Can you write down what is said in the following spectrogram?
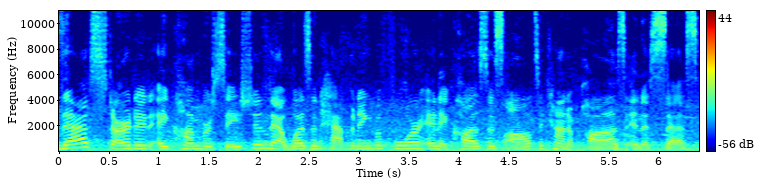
That started a conversation that wasn't happening before and it caused us all to kind of pause and assess.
